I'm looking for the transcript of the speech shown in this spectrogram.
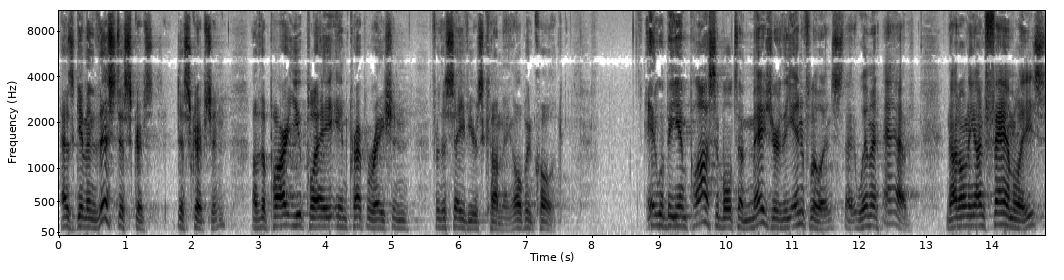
has given this description of the part you play in preparation for the Savior's coming. Open quote. It would be impossible to measure the influence that women have, not only on families,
